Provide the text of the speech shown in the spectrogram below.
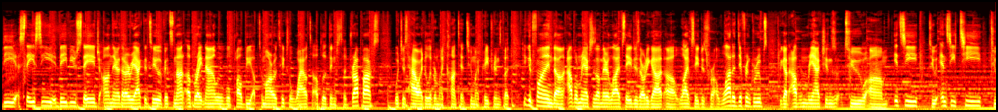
the STAYC debut stage on there that I reacted to. If it's not up right now, it will probably be up tomorrow. It takes a while to upload things to Dropbox, which is how I deliver my content to my patrons. But you could find uh, album reactions on there, live stages. I already got uh, live stages for a lot of different groups. We got album reactions to um, ITZY, to NCT, to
